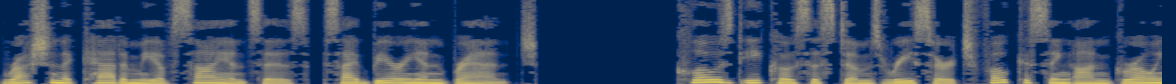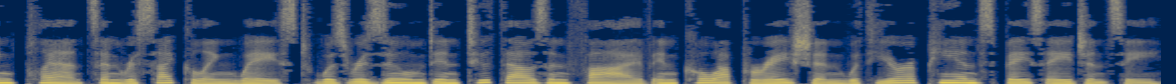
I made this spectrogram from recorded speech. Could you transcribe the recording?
Russian Academy of Sciences, Siberian branch. Closed ecosystems research focusing on growing plants and recycling waste was resumed in 2005 in cooperation with European Space Agency.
